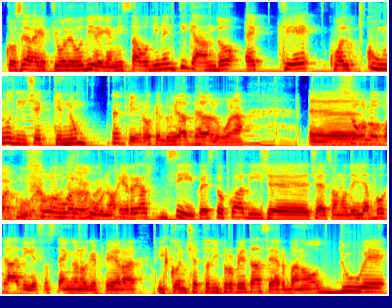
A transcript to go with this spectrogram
Cos'era che ti volevo dire che mi stavo dimenticando è che qualcuno dice che non è vero che lui abbia la luna. Eh, Solo qualcuno. Solo qualcuno. In realtà, sì, questo qua dice, cioè sono degli avvocati che sostengono che per il concetto di proprietà servano due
